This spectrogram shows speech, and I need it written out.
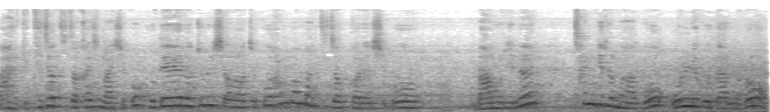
막 이렇게 뒤적뒤적 하지 마시고 그대로 졸이셔가지고 한 번만 뒤적거리시고 마무리는 참기름하고 올리고당으로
